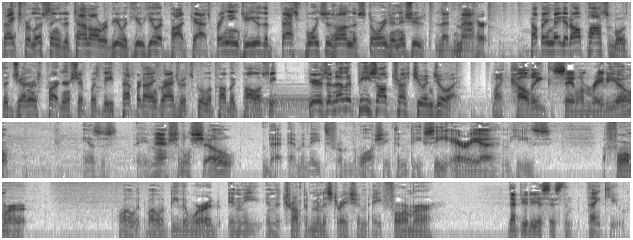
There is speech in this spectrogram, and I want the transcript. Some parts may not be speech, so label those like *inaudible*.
Thanks for listening to the Town Hall Review with Hugh Hewitt podcast, bringing to you the best voices on the stories and issues that matter. Helping make it all possible is the generous partnership with the Pepperdine Graduate School of Public Policy. Here's another piece I'll trust you enjoy. My colleague, Salem Radio, has a national show that emanates from the Washington, D.C. area, and he's a former. What would, what would be the word in the in the Trump administration? A former Deputy Assistant. Thank you.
